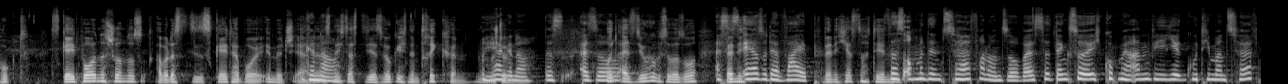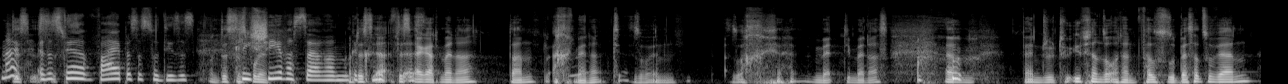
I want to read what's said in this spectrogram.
hookt. Skateboarden ist schon das, aber das ist dieses Skaterboy-Image eher. Genau. Das ist nicht, dass die jetzt wirklich einen Trick können. einen Ja, bestimmten. genau. Das, also, Und als Junge bist du aber so, es wenn ist ich, eher so der Vibe. wenn ich jetzt noch den, Das ist auch mit den Surfern und so, weißt du? Denkst du, ich guck mir an, wie gut jemand surft? Nein, Das ist- es das- ist der Vibe, es ist so dieses das das Klischee, was daran und das, geknüpft das ist. ärgert Männer dann, ach, Männer, also in, also die Männers, ähm, wenn du, du übst dann so und dann versuchst du so besser zu werden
